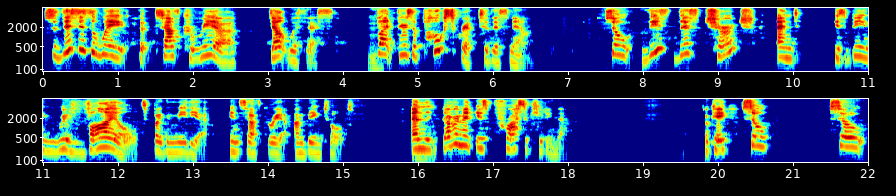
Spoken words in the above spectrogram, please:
So, this is the way that South Korea dealt with this. Mm. But there's a postscript to this now. So these this church and is being reviled by the media in South Korea, I'm being told. And the mm. government is prosecuting them. Okay, so so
